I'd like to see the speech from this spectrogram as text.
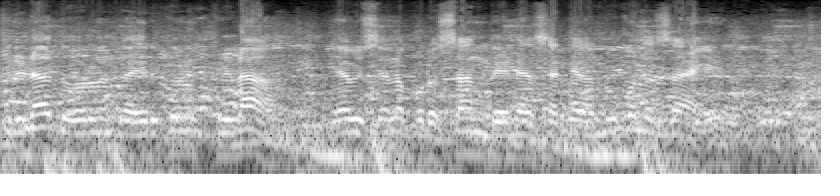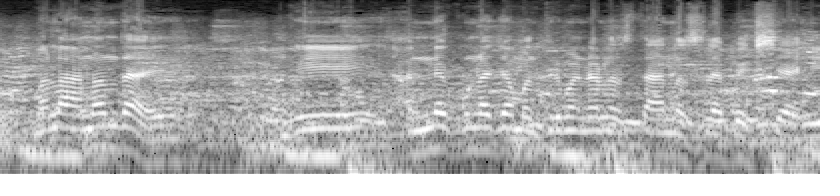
क्रीडा धोरण जाहीर करून क्रीडा या विषयाला प्रोत्साहन देण्यासाठी अनुकूल असं आहे. मला आनंद आहे की अन्य कुणाच्या मंत्रिमंडळाला स्थान असल्यापेक्षाही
